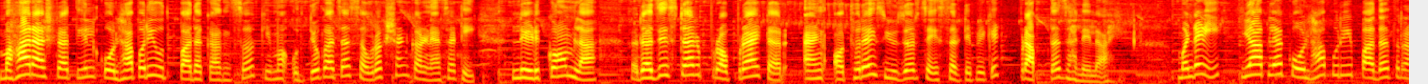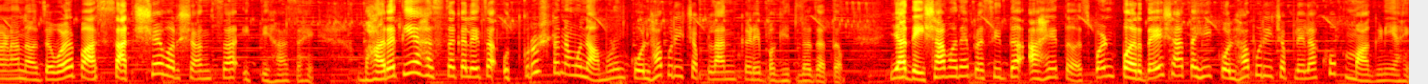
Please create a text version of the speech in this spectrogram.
महाराष्ट्रातील कोल्हापुरी उत्पादकांचं किंवा उद्योगाचं संरक्षण करण्यासाठी लिडकॉमला रजिस्टर प्रॉपरायटर अँड ऑथोराईज युजरचे सर्टिफिकेट प्राप्त झालेलं आहे. मंडळी या आपल्या कोल्हापुरी पादत्राणानं जवळपास सातशे वर्षांचा इतिहास आहे. भारतीय हस्तकलेचा उत्कृष्ट नमुना म्हणून कोल्हापुरी चपलांकडे बघितलं जातं. या देशामध्ये प्रसिद्ध आहेतच पण परदेशातही कोल्हापुरी चपलेला खूप मागणी आहे.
